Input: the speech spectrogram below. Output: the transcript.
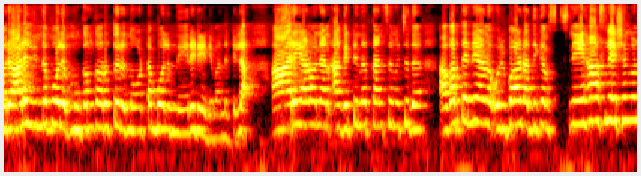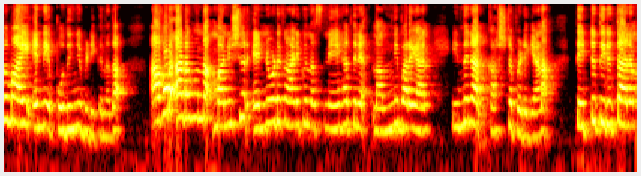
ഒരാളിൽ നിന്ന് പോലും മുഖം കറുത്തൊരു നോട്ടം പോലും നേരിടേണ്ടി വന്നിട്ടില്ല. ആരെയാണോ ഞാൻ അകറ്റി നിർത്താൻ ശ്രമിച്ചത്? അവർ തന്നെയാണ് ഒരുപാടധികം സ്നേഹാശ്ലേഷങ്ങളുമായി എന്നെ പൊതിഞ്ഞു പിടിക്കുന്നത്. അവർ അടങ്ങുന്ന മനുഷ്യർ എന്നോട് കാണിക്കുന്ന സ്നേഹത്തിന് നന്ദി പറയാൻ ഇന്ന് ഞാൻ കഷ്ടപ്പെടുകയാണ്. തെറ്റു തിരുത്താനും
